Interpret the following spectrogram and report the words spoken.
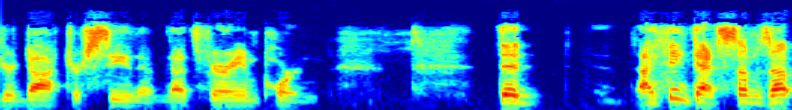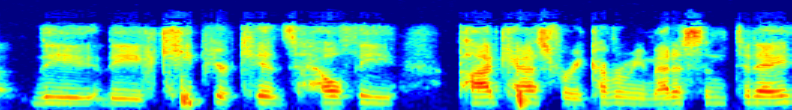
your doctor see them. That's very important. The, I think that sums up the the keep your kids healthy podcast for recovery medicine today.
